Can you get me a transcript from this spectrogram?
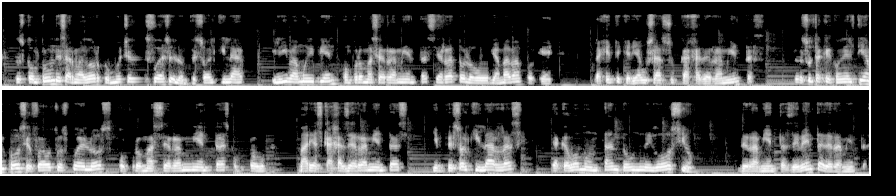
Entonces compró un desarmador con mucho esfuerzo y lo empezó a alquilar y le iba muy bien, compró más herramientas y al rato lo llamaban porque la gente quería usar su caja de herramientas. Resulta que con el tiempo se fue a otros pueblos, compró más herramientas, compró varias cajas de herramientas y empezó a alquilarlas y acabó montando un negocio de herramientas, de venta de herramientas.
